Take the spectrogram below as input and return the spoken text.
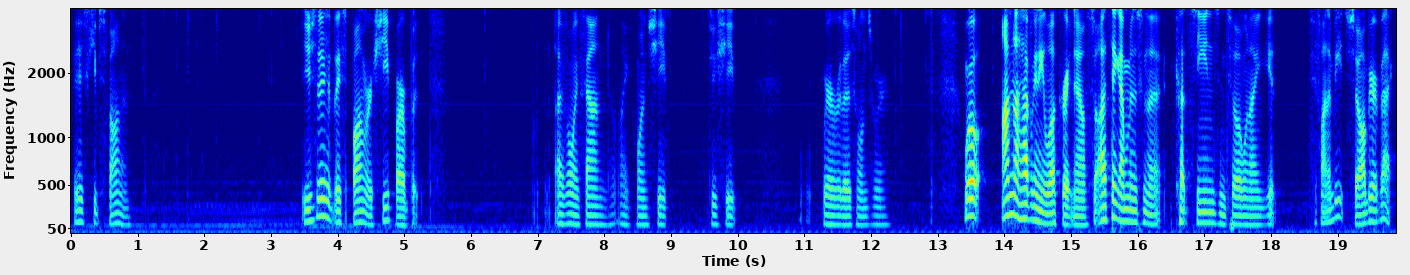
They just keep spawning. Usually they spawn where sheep are, but I've only found like one sheep, two sheep, wherever those ones were. Well, I'm not having any luck right now, so I think I'm just going to cut scenes until when I get to find a beach, so I'll be right back.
